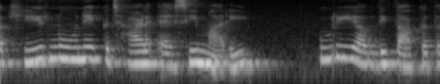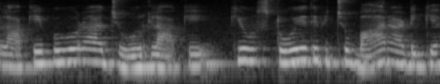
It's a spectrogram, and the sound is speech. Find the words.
ਅਖੀਰ ਨੂੰ ਉਹਨੇ ਇੱਕ ਛਾਲ ਐਸੀ ਮਾਰੀ, ਪੂਰੀ ਆਪਦੀ ਤਾਕਤ ਲਾ ਕੇ, ਪੂਰਾ ਜ਼ੋਰ ਲਾ ਕੇ ਕਿ ਉਸ ਟੋਏ ਦੇ ਵਿੱਚੋਂ ਬਾਹਰ ਆ ਡਿੱਗਿਆ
